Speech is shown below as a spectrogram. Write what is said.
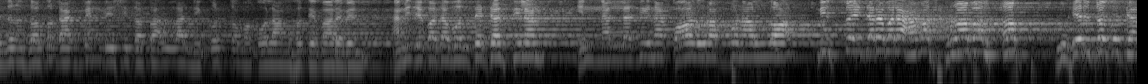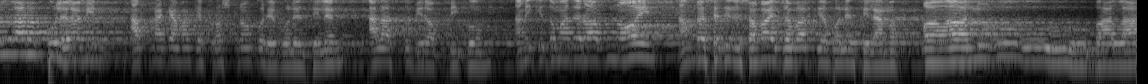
এজন্য যত ডাকবেন বেশি তত আল্লাহর নিকটতম গোলাম হতে পারবেন। আমি যে কথা বলতে চাচ্ছিলাম, ইন্নাল্লাযীনা ক্বালু রাব্বুনা আল্লাহ, নিশ্চয়ই যারা বলে আমাদের রব আল্লাহ রুহের জগতে আল্লাহ রাব্বুল আলামিন আপনাকে আমাকে প্রশ্ন করে বলেছিলেন, আলাস্তু বিরব্বিকুম? আমি কি তোমাদের রব নই? আমরা সেদিন সবাই জবাব দিয়ে বলেছিলাম, কালু বালা।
